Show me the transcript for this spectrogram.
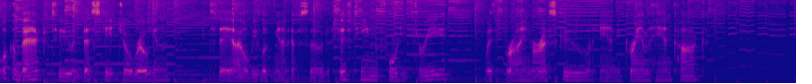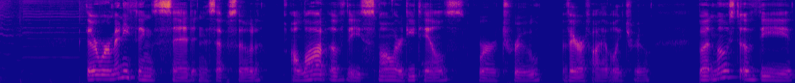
Welcome back to Investigate Joe Rogan. Today I will be looking at episode 1543 with Brian Muraresku and Graham Hancock. There were many things said in this episode. A lot of the smaller details were true, verifiably true, but most of the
